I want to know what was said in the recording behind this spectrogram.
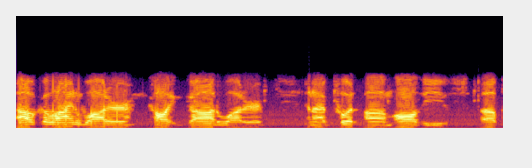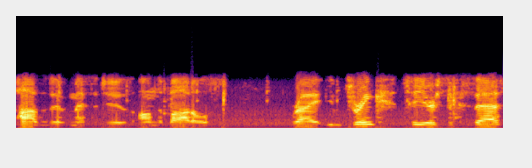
Alkaline water, call it God water, and I put um, all these uh, positive messages on the bottles. Right, you drink to your success,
